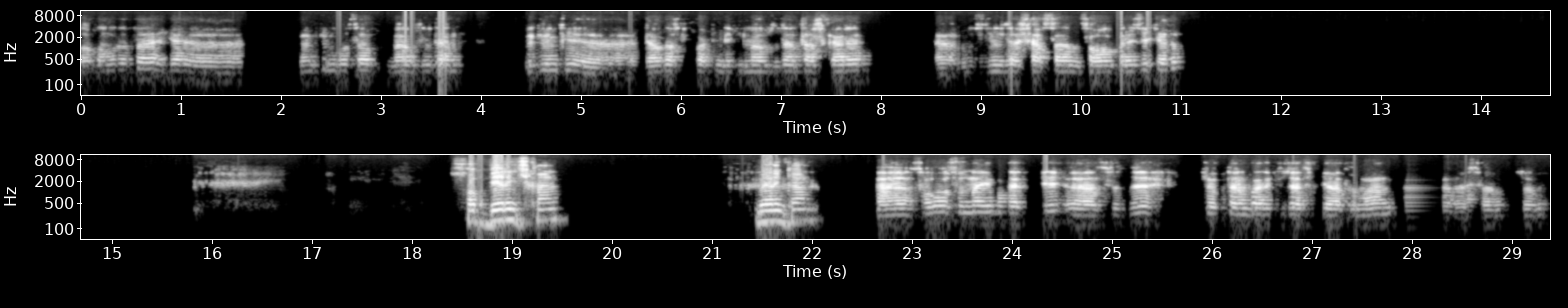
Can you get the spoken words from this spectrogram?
Bobomur ota agar e, mumkin bugungi e, davra suhbatidagi mavzudan tashqari e, o'zingizga shaxsan savol berajak edim Hop, bering chiqan. Bering kan. E, savol shundan iboratki e, sizni ko'pdan beri kuzatib kelayotirman E, siz- siz-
